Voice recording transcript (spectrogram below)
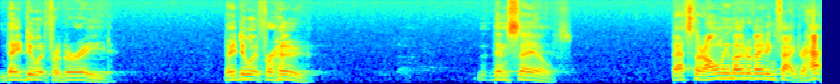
they do it for greed. They do it for who? Themselves. That's their only motivating factor. How,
